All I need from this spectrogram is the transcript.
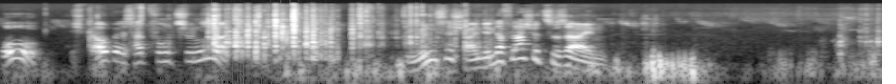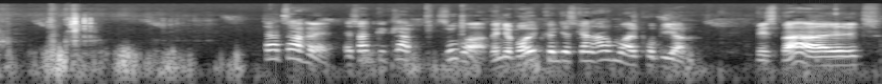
Oh, ich glaube, es hat funktioniert. Die Münze scheint in der Flasche zu sein. Tatsache, es hat geklappt. Super. Wenn ihr wollt, könnt ihr es gerne auch mal probieren. Bis bald.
